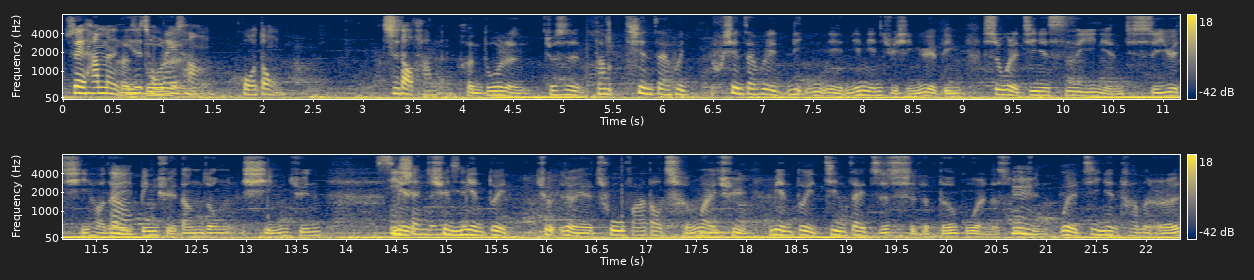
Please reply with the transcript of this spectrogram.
所以他们也是从那场活动知道他们。很多人就是他们现在会现在会历年年年举行阅兵，是为了纪念四一年十一月七号在嗯冰雪当中行军。面去面对，就呃出发到城外去面对近在咫尺的德国人的苏军，嗯为了纪念他们而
